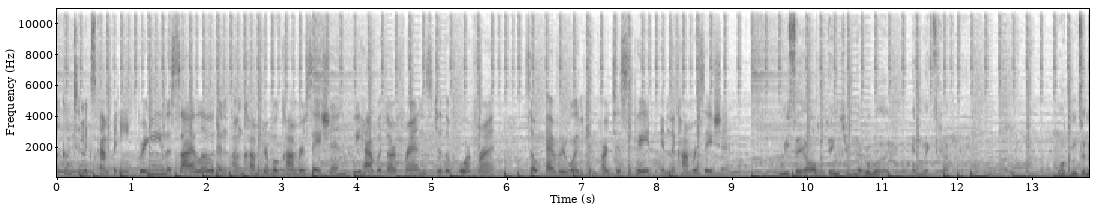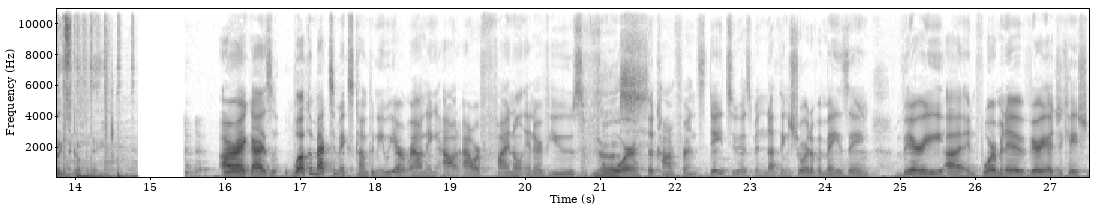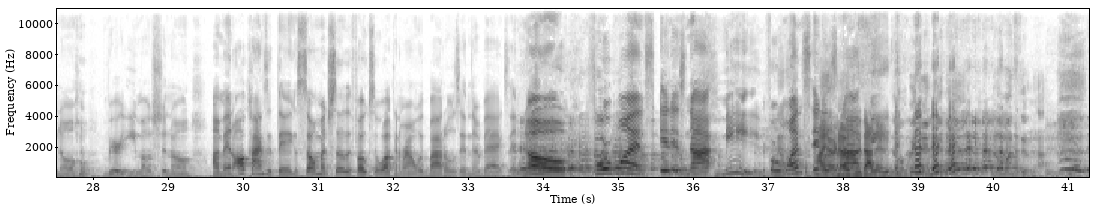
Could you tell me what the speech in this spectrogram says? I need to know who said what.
Speaker 1: Welcome to Mixed Company.
Speaker 2: bringing the siloed and uncomfortable conversation we have with our friends to the forefront so everyone can participate in the conversation.
Speaker 3: We say all the things you never would in mixed company. Welcome to mixed company.
Speaker 2: All right, guys, welcome back to Mixed Company. We are rounding out our final interviews for
Speaker 3: Yes.
Speaker 2: the conference. Day two has been nothing short of amazing, very uh, informative, very educational, very emotional, um, and all kinds of things. So much so that folks are walking around with bottles in their bags. And no, for once, it is not me. For once, it is
Speaker 4: I don't know
Speaker 2: not
Speaker 4: who that
Speaker 2: me.
Speaker 4: is.
Speaker 5: No, we didn't do that. No one's doing that.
